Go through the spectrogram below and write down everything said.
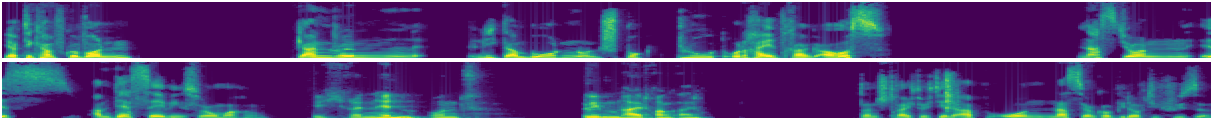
Ihr habt den Kampf gewonnen. Gundren liegt am Boden und spuckt Blut und Heiltrank aus. Nastion ist am Death Saving Throw machen. Ich renne hin und ihm einen Heiltrank ein. Dann streicht euch den ab und Nastion kommt wieder auf die Füße.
